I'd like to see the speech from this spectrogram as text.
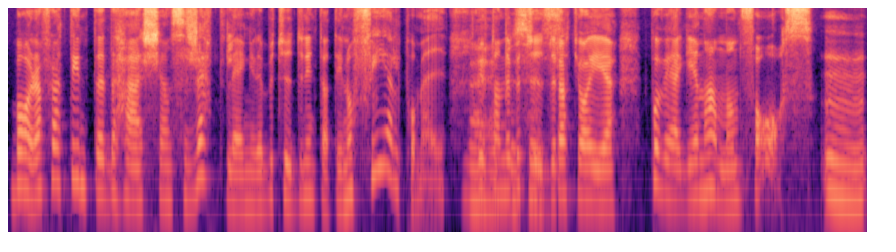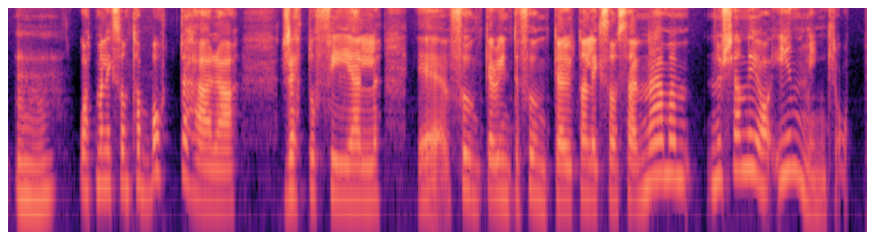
bara för att inte det här känns rätt längre betyder det inte att det är något fel på mig. Nej, utan det precis. betyder att jag är på väg i en annan fas. Mm, mm. Och att man liksom tar bort det här rätt och fel, eh, funkar och inte funkar utan liksom så här, nej men nu känner jag in min kropp.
